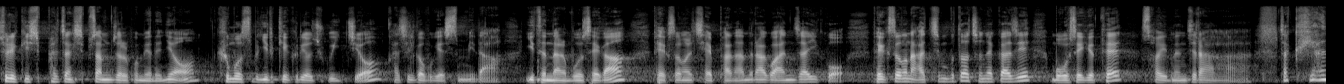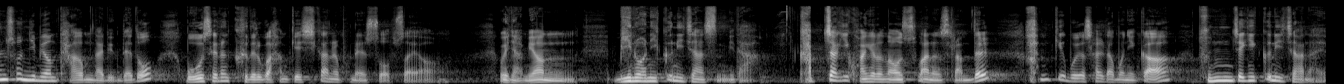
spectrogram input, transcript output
출애굽기 18장 13절 보면은요. 그 모습을 이렇게 그려주고 있죠. 같이 읽어 보겠습니다. 이튿날 모세가 백성을 재판하느라고 앉아 있고 백성은 아침부터 저녁까지 모세 곁에 서 있는지라. 자, 귀한 손님이 온 다음 날인데도 모세는 그들과 함께 시간을 보낼 수 없어요. 왜냐하면 민원이 끊이지 않습니다. 갑자기 광야로 나온 수많은 사람들 함께 모여 살다 보니까 분쟁이 끊이지 않아요.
